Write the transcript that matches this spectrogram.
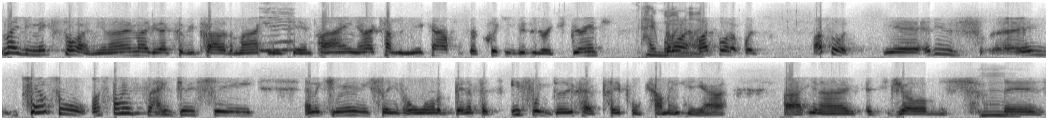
maybe next time, you know, maybe that could be part of the marketing yeah. campaign. You know, come to Newcastle for a quickie visitor experience. Hey, why but I, I, thought it was. I thought, yeah, it is. Uh, council, I suppose they do see, and the community sees a lot of benefits if we do have people coming here. Uh, you know, it's jobs. Mm. There's,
